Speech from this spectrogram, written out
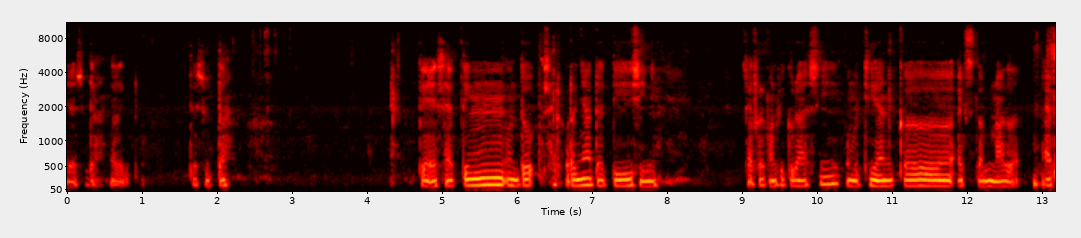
Ya sudah, kali itu. Itu sudah. Oke, setting untuk servernya ada di sini server konfigurasi kemudian ke eksternal app.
